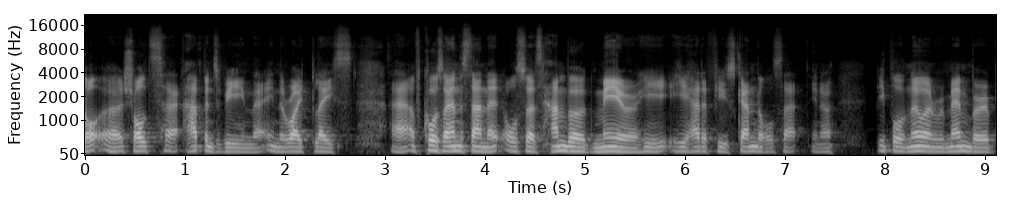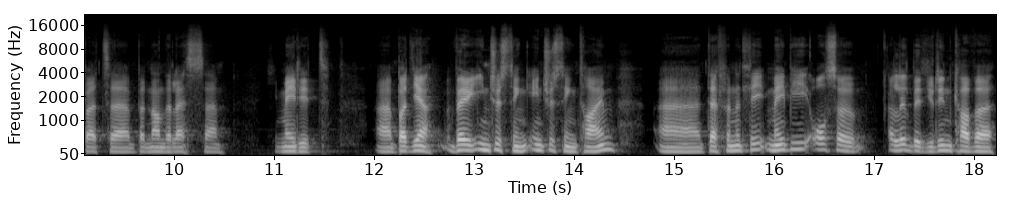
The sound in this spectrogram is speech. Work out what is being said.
uh, Scholz happened to be in the in the right place. Uh, of course, I understand that also as Hamburg mayor, he he had a few scandals that you know people know and remember, but uh, but nonetheless, uh, he made it. Uh, but yeah, very interesting interesting time. Uh, definitely. Maybe also a little bit. You didn't cover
